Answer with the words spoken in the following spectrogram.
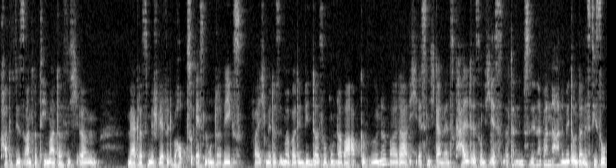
gerade dieses andere Thema, dass ich ähm, merke, dass es mir schwerfällt, überhaupt zu essen unterwegs weil ich mir das immer bei den Winter so wunderbar abgewöhne, weil da ich esse nicht gern, wenn es kalt ist und ich esse, dann nimmst du dir eine Banane mit und dann ist die so,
